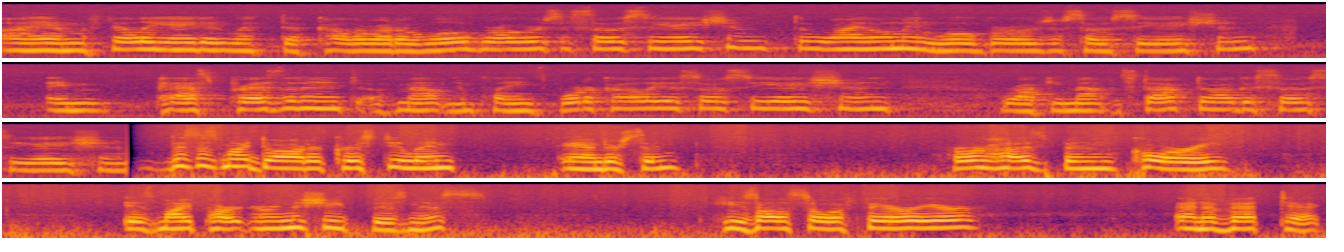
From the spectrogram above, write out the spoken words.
I am affiliated with the Colorado Wool Growers Association, the Wyoming Wool Growers Association, a past president of Mountain and Plains Border Collie Association, Rocky Mountain Stock Dog Association. This is my daughter, Christy Lynn Anderson. Her husband, Corey, is my partner in the sheep business. He's also a farrier and a vet tech.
